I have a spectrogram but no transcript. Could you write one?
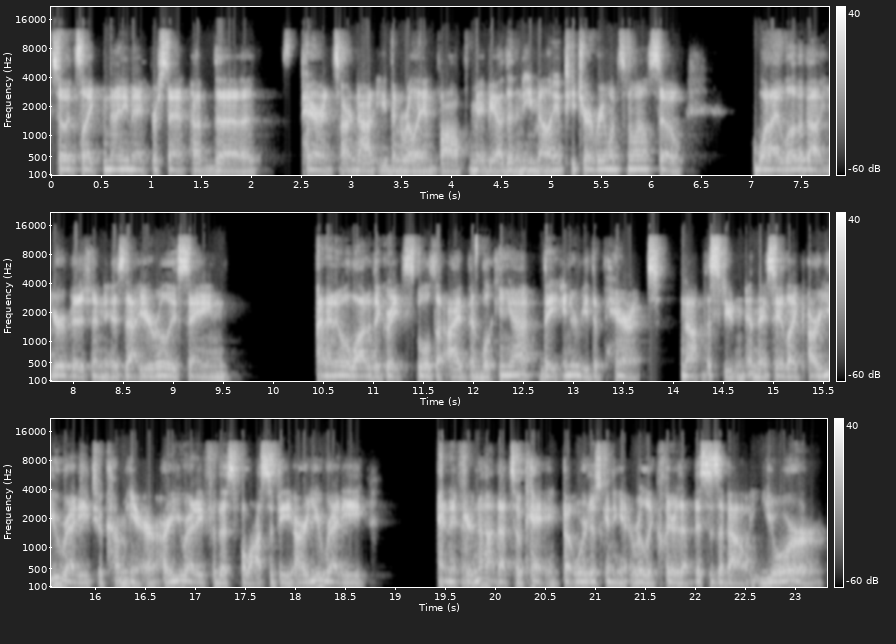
So it's like 99% of the parents are not even really involved, maybe other than emailing a teacher every once in a while. So what I love about your vision is that you're really saying, and I know a lot of the great schools that I've been looking at, they interview the parent, not the student. And they say, like, are you ready to come here? Are you ready for this philosophy? Are you ready? And if you're mm-hmm. not, that's okay. But we're just going to get really clear that this is about your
